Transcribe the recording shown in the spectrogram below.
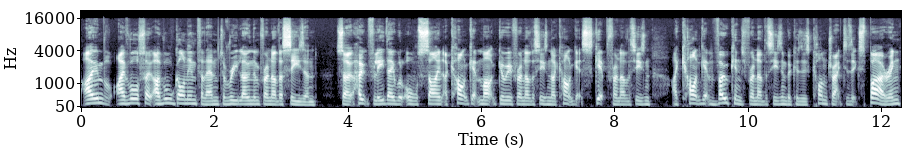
I'm, I've also I've all gone in for them to reloan them for another season. So hopefully they will all sign. I can't get Mark Gui for another season. I can't get Skipp for another season. I can't get Vokins for another season because his contract is expiring.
